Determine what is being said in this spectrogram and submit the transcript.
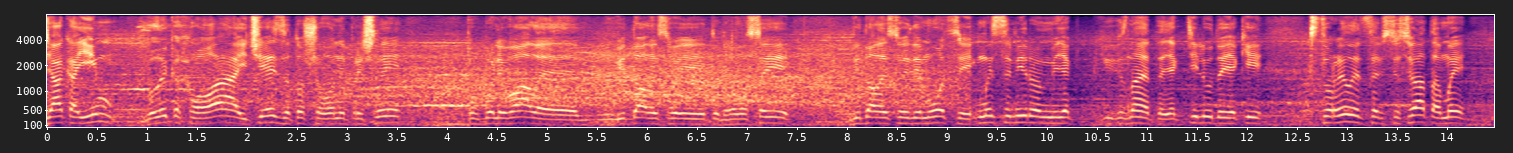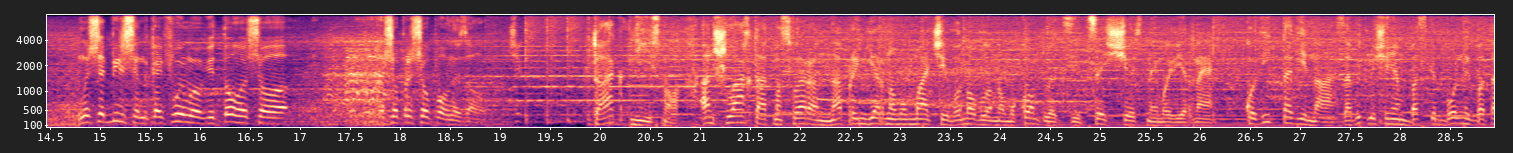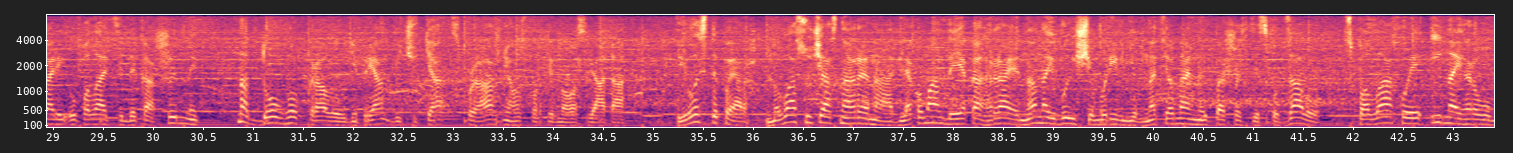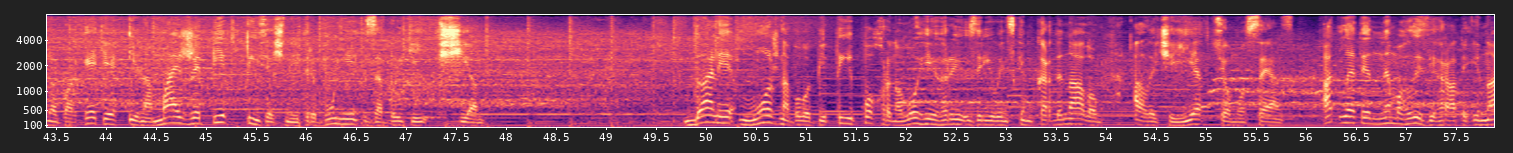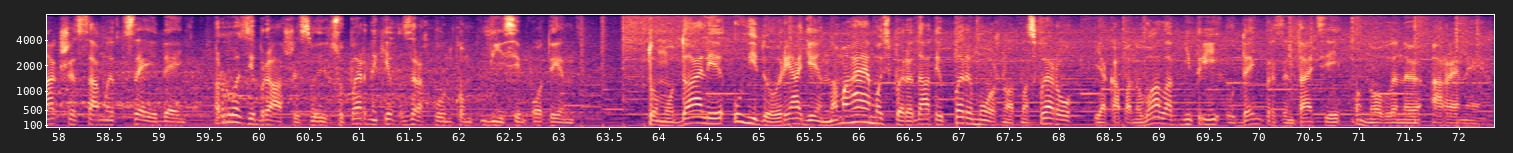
Дяка їм, велика хвала і честь за те, що вони прийшли, повболівали, віддали свої тут голоси, віддали свої емоції. Ми з Саміром, як знаєте, як ті люди, які створили це все свято, ми, ми ще більше кайфуємо від того, що, що прийшов повний зал. Так, дійсно, аншлаг та атмосфера на прем'єрному матчі в оновленому комплексі це щось неймовірне. Ковід та війна, за виключенням баскетбольних баталій у палаці ДК Шинник, надовго вкрали у Дніпрян відчуття справжнього спортивного свята. І ось тепер нова сучасна арена для команди, яка грає на найвищому рівні в національної першості з футзалу, спалахує і на ігровому паркеті, і на майже півтисячній трибуні, забитій вщент. Далі можна було піти по хронології гри з рівенським кардиналом, але чи є в цьому сенс? Атлети не могли зіграти інакше саме в цей день, розібравши своїх суперників з рахунком 8-1. Тому далі у відеоряді намагаємось передати переможну атмосферу, яка панувала в Дніпрі у день презентації оновленої арени.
